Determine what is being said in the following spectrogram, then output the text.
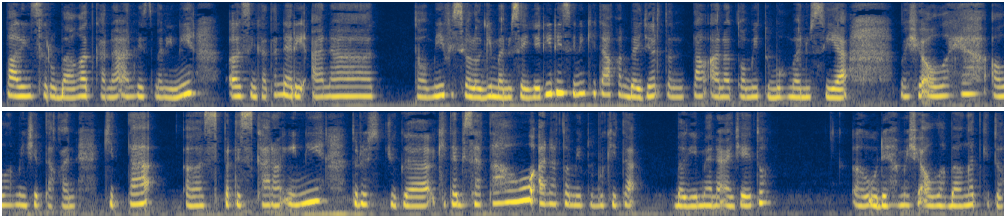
paling seru banget karena anfisman ini uh, singkatan dari anatomi fisiologi manusia. Jadi di sini kita akan belajar tentang anatomi tubuh manusia. Masya Allah ya, Allah menciptakan kita uh, seperti sekarang ini terus juga kita bisa tahu anatomi tubuh kita bagaimana aja itu uh, udah masya Allah banget gitu.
